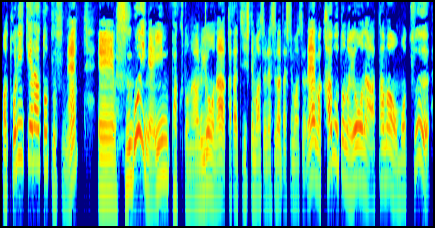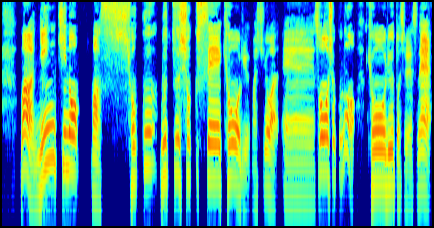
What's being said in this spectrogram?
まあ、トリケラトプスね、えー、すごいね、インパクトのあるような形してますよね、姿してますよね。まあ、兜のような頭を持つ、まあ、人気の、まあ、植物食性恐竜、まあ、要は、えー、草食の恐竜としてですね、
